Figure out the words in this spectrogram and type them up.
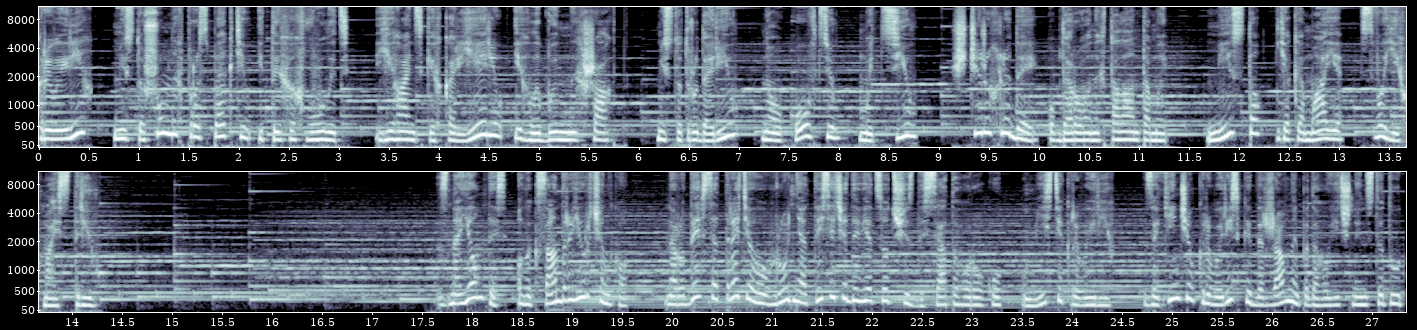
Кривий Ріг місто шумних проспектів і тихих вулиць, гігантських кар'єрів і глибинних шахт, місто трударів, науковців, митців, щирих людей, обдарованих талантами, місто, яке має своїх майстрів. Знайомтесь, Олександр Юрченко народився 3 грудня 1960 року у місті Кривий Ріг. Закінчив Криворізький державний педагогічний інститут,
